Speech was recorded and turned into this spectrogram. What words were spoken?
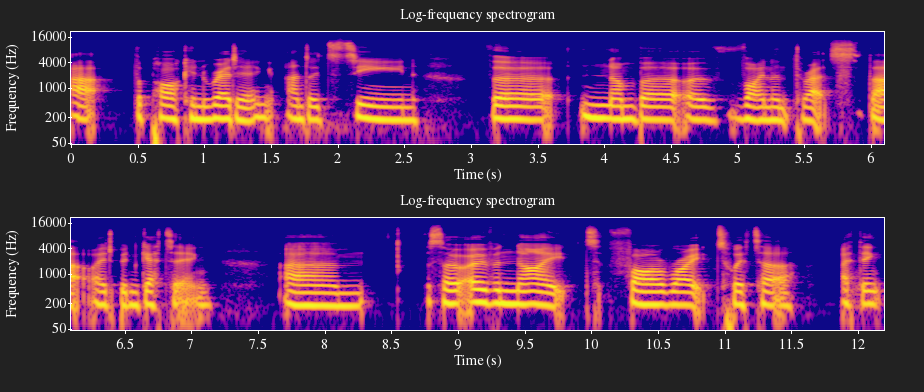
at the park in Reading and I'd seen the number of violent threats that I'd been getting. Um, so overnight, far right Twitter, I think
